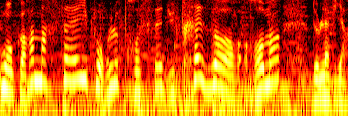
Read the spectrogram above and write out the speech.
ou encore à Marseille pour le procès du trésor romain de l'Avia.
